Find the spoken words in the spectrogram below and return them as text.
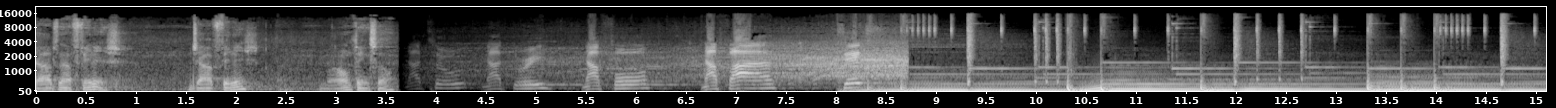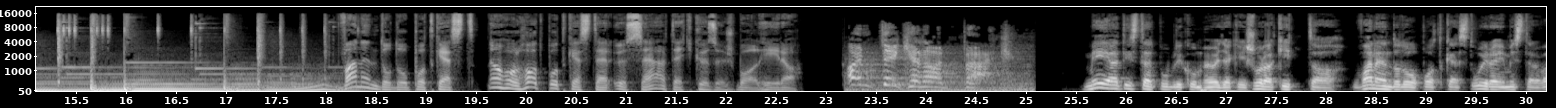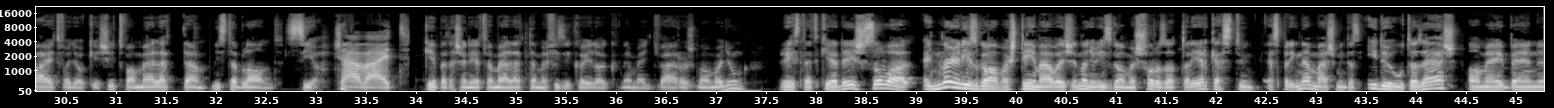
job's not finished. Job finished? I don't think so. Not two, not three, not four, not five, six. Van and Dodo Podcast, ahol hat podcaster összeállt egy közös balhéra. I'm thinking I'm back. Mélyen tisztelt publikum, hölgyek és urak, itt a Van and Dodo Podcast, újra én Mr. White vagyok, és itt van mellettem Mr. Blond. Szia! Csávájt. Képletesen értve mellettem, mert fizikailag nem egy városban vagyunk részletkérdés. Szóval egy nagyon izgalmas témával és egy nagyon izgalmas sorozattal érkeztünk, ez pedig nem más, mint az időutazás, amelyben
